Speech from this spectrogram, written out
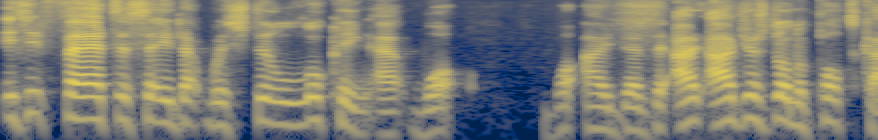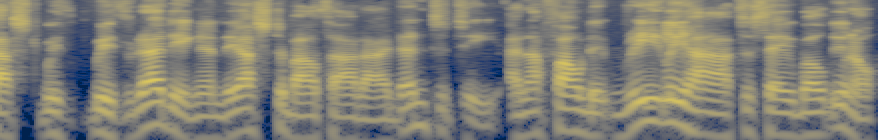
Is it fair to say that we're still looking at what what identity. I, I just done a podcast with with Reading, and they asked about our identity, and I found it really hard to say. Well, you know,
